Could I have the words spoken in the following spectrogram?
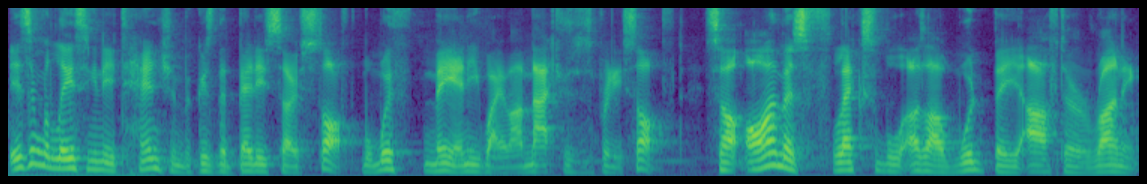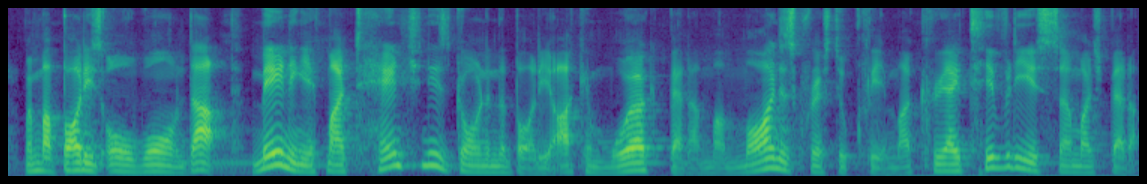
Isn't releasing any tension because the bed is so soft. Well, with me anyway, my mattress is pretty soft. So I'm as flexible as I would be after running when my body's all warmed up. Meaning if my tension is gone in the body, I can work better. My mind is crystal clear. My creativity is so much better.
